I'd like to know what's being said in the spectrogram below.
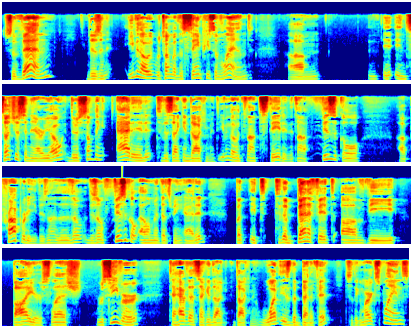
So then, there's an, even though we're talking about the same piece of land, um, in, in such a scenario, there's something added to the second document, even though it's not stated, it's not a physical uh, property. There's no, there's no, there's no physical element that's being added, but it's to the benefit of the buyer slash receiver to have that second doc- document. What is the benefit? So the Gemara explains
